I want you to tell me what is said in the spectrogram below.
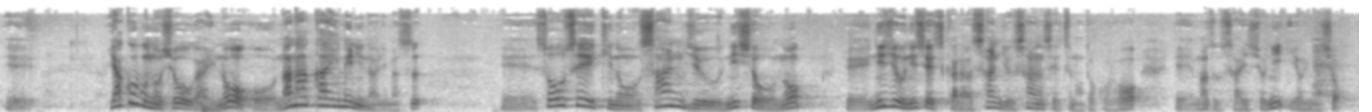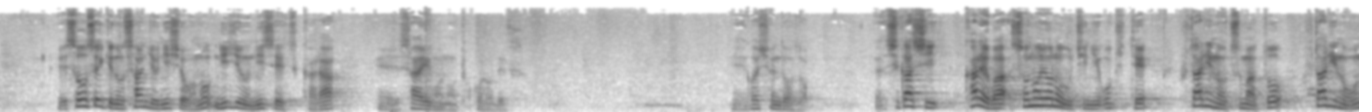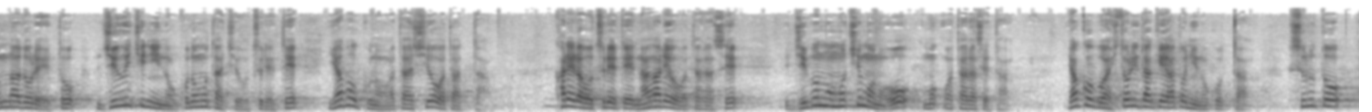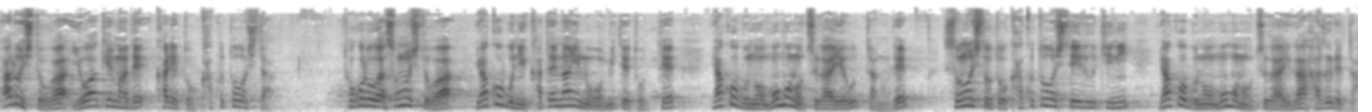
えーヤコブの生涯の7回目になります。創世紀の32章の22節から33節のところをまず最初に読みましょう。創世紀の32章の22節から最後のところです。ご一緒にどうぞ。しかし彼はその世のうちに起きて二人の妻と二人の女奴隷と十一人の子供たちを連れて野木の私を渡った。彼らを連れて流れを渡らせ、自分の持ち物を渡らせた。ヤコブは一人だけ後に残った。すると、ある人が夜明けまで彼と格闘した。ところがその人はヤコブに勝てないのを見て取って、ヤコブの桃のつがいを打ったので、その人と格闘しているうちに、ヤコブの桃のつがいが外れた。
